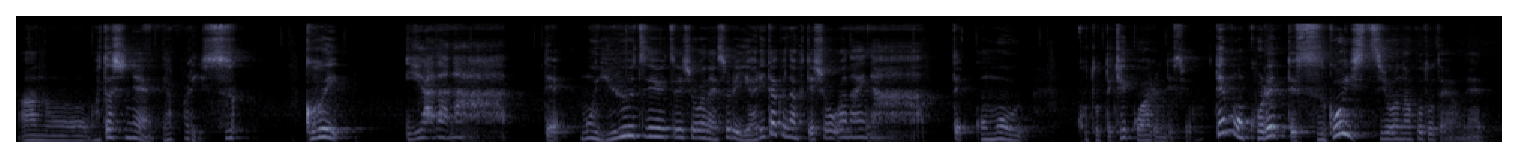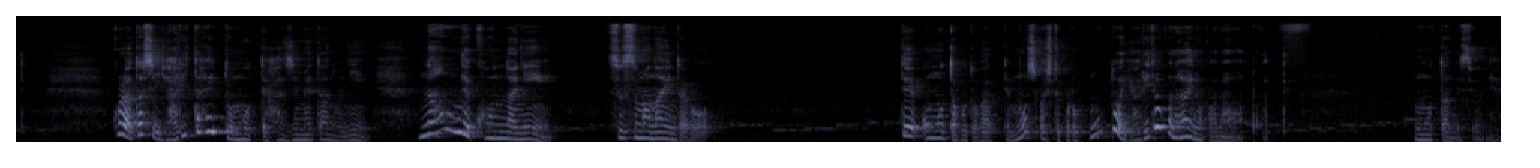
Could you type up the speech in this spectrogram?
あの私ねやっぱりすっごい嫌だなってもう憂鬱で憂鬱でしょうがない。それやりたくなくてしょうがないなって思うことって結構あるんですよ。でもこれってすごい必要なことだよねって。これ私やりたいと思って始めたのになんでこんなに進まないんだろうって思ったことがあってもしかしてこれ本当はやりたくないのかなとかって思ったんですよね。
